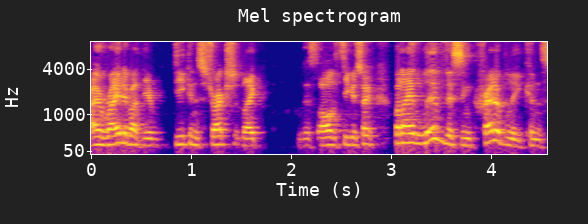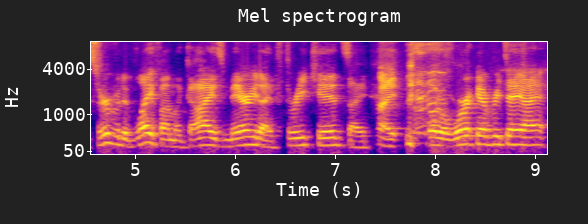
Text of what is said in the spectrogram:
I write about the deconstruction, like this all this deconstruction, but I live this incredibly conservative life. I'm a guy who's married. I have three kids. I right. go to work every day. I,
